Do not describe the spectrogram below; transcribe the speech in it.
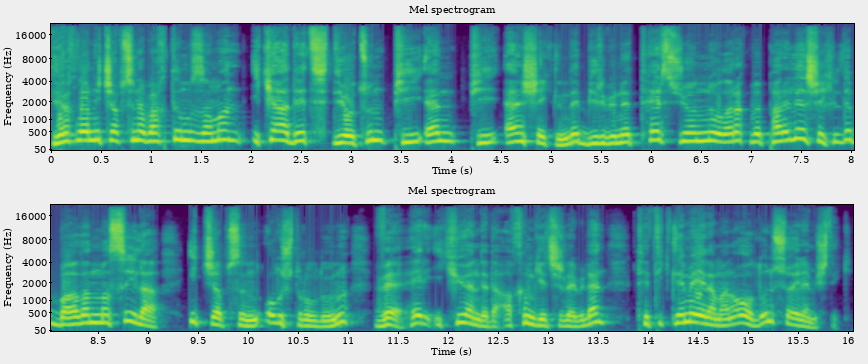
Diyakların iç yapısına baktığımız zaman iki adet diyotun PN, PN şeklinde birbirine ters yönlü olarak ve paralel şekilde bağlanmasıyla iç yapısının oluşturulduğunu ve her iki yönde de akım geçirilebilen tetikleme elemanı olduğunu söylemiştik.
